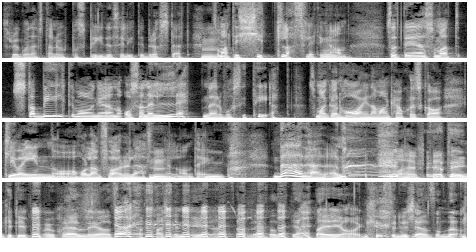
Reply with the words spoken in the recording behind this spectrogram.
Så det går nästan upp och sprider sig lite i bröstet. Som att det kittlas lite grann. Så att det är som att stabilt i magen och sen en lätt nervositet. Som man kan ha innan man kanske ska kliva in och hålla en föreläsning eller någonting. Där är den. Vad häftigt. Jag tänker typ på mig själv när jag Ja. är fascinerad så, skrattar jag. Så det känns som den.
